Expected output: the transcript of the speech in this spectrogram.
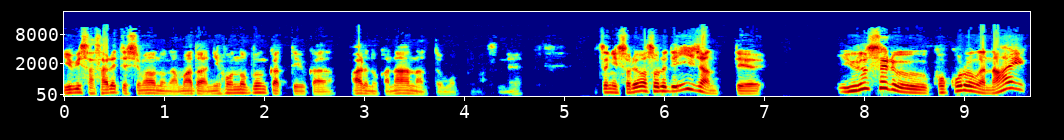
指さされてしまうのがまだ日本の文化っていうか、あるのかな、なんて思ってますね。別にそれはそれでいいじゃんって、許せる心がない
